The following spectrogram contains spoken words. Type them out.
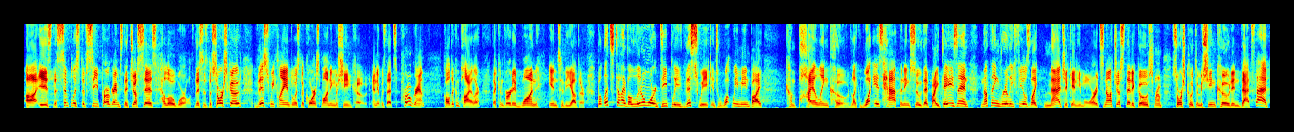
uh, is the simplest of C programs that just says hello world. This is the source code. This, we claimed, was the corresponding machine code. And it was that program called a compiler that converted one into the other. But let's dive a little more deeply this week into what we mean by compiling code. Like what is happening so that by day's end, nothing really feels like magic anymore. It's not just that it goes from source code to machine code and that's that.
